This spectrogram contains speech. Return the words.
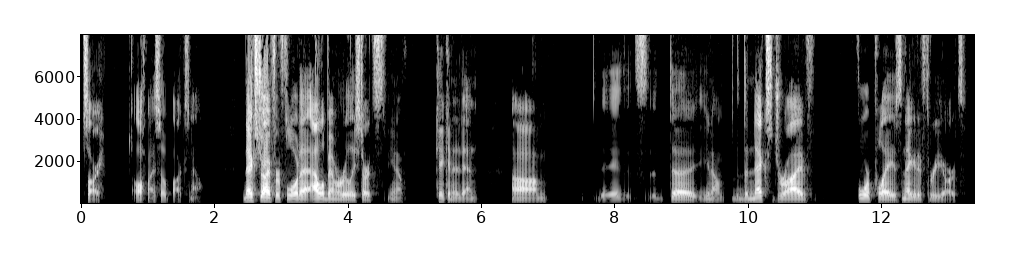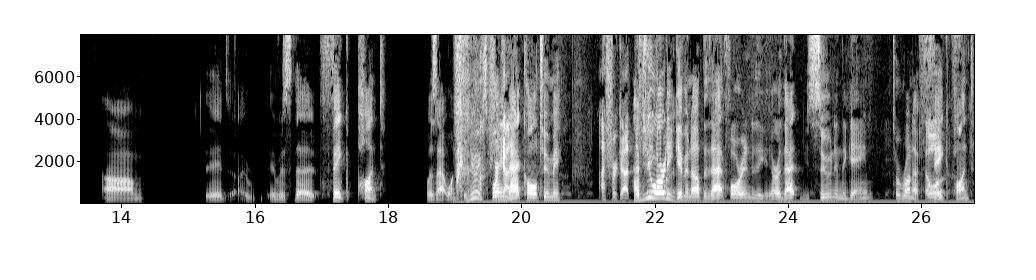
Sorry, off my soapbox now. Next drive for Florida, Alabama really starts, you know, kicking it in. Um, it's the you know the next drive, four plays, negative three yards. Um, it it was the fake punt was that one. Can you explain that call to me? I forgot. Have you already punt. given up that far into the or that soon in the game to run a well- fake punt?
